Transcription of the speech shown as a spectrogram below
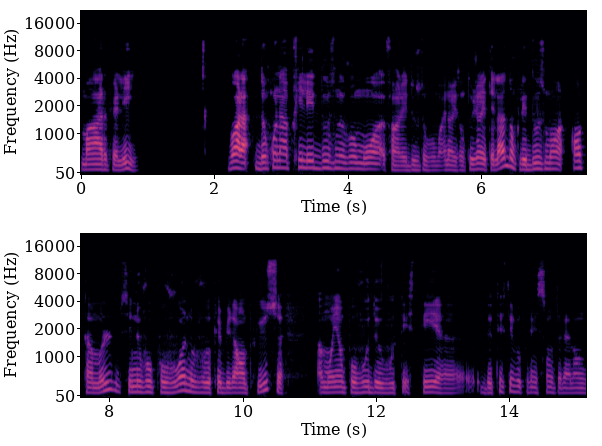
மார்கழி. Voilà, donc on a appris les 12 nouveaux mois, enfin les 12 nouveaux mois, non, ils ont toujours été là, donc les 12 mois en tamoul, c'est nouveau pour vous, un nouveau vocabulaire en plus, un moyen pour vous de vous tester, euh, de tester vos connaissances de la langue,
